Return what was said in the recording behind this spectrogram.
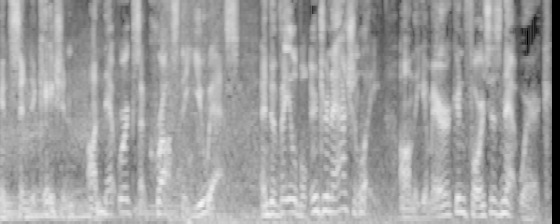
in syndication on networks across the U.S. and available internationally on the American Forces Network.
